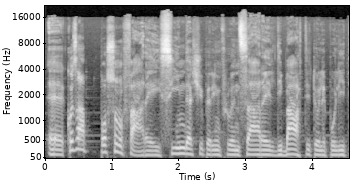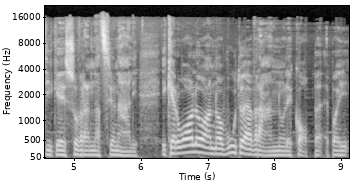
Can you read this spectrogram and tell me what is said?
Eh, cosa possono fare i sindaci per influenzare il dibattito e le politiche sovranazionali e che ruolo hanno avuto e avranno le COP? E poi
